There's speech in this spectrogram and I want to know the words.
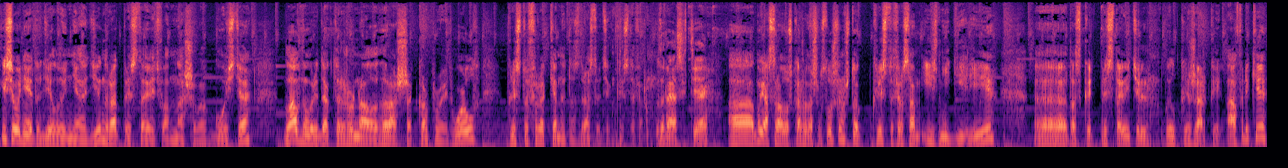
И сегодня я это делаю не один. Рад представить вам нашего гостя, главного редактора журнала The Russia Corporate World Кристофера Кеннета. Здравствуйте, Кристофер. Здравствуйте. А, ну, я сразу скажу нашим слушателям, что Кристофер сам из Нигерии, э, так сказать, представитель пылкой, жаркой Африки,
